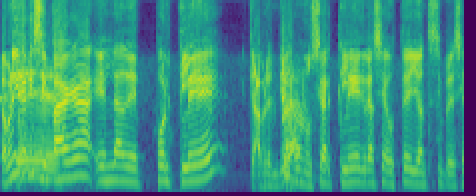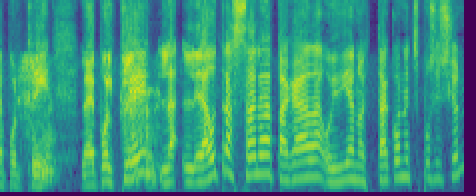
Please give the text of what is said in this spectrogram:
La única que se eh, paga es la de Paul Klee, aprendí a pronunciar Klee gracias a usted, yo antes siempre decía Paul Klee. La de Paul Klee, la, la otra sala pagada hoy día no está con exposición.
